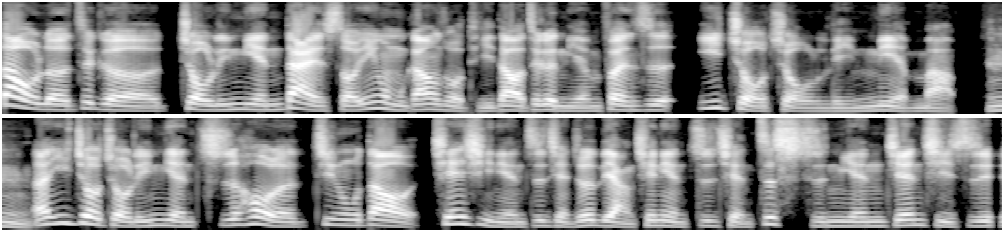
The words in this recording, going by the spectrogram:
到了这个九零年代的时候，因为我们刚刚所提到这个年份是。一九九零年嘛，嗯，那一九九零年之后呢，进入到千禧年之前，就是两千年之前，这十年间其实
